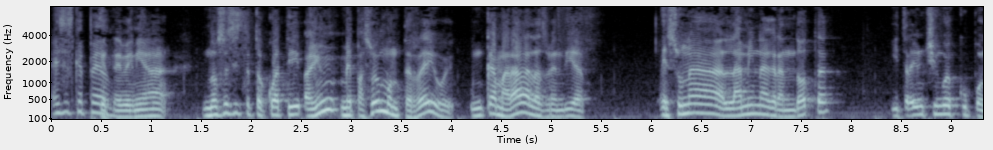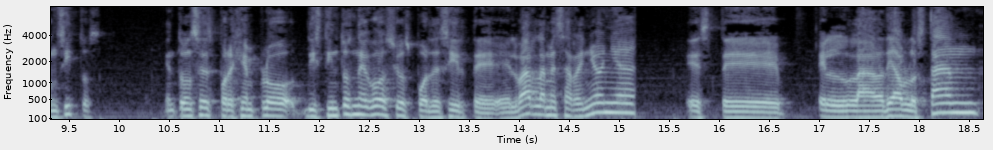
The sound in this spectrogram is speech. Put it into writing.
ese es que Que pedo. te venía, no sé si te tocó a ti, a mí me pasó en Monterrey, güey. Un camarada las vendía. Es una lámina grandota y trae un chingo de cuponcitos. Entonces, por ejemplo, distintos negocios, por decirte, el bar La Mesa Reñoña, este, el, la Diablo Stand,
